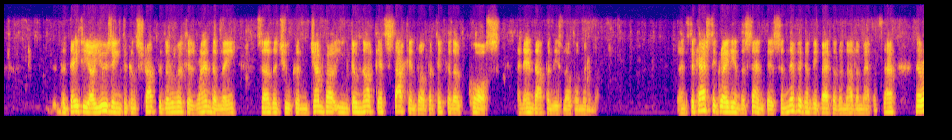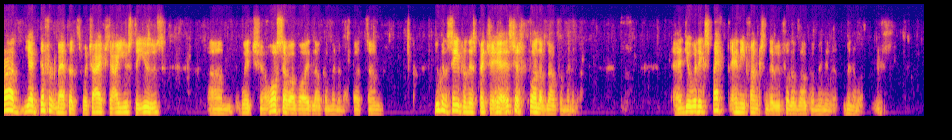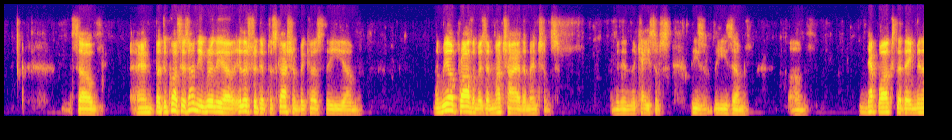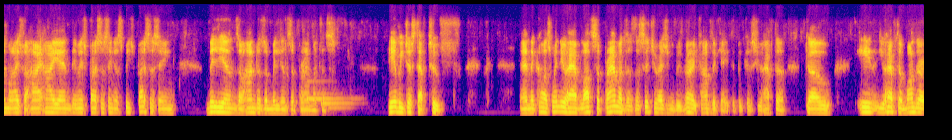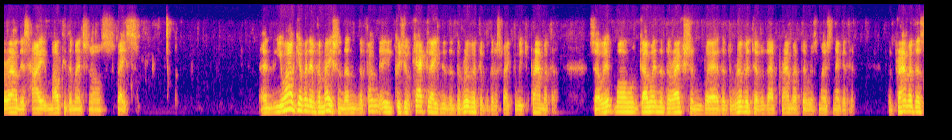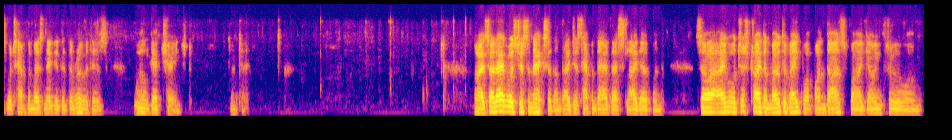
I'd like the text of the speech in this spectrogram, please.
the data you're using to construct the derivatives randomly so that you can jump out, you do not get stuck into a particular course and end up in these local minima. And stochastic gradient descent is significantly better than other methods. There, there are yet different methods which I actually I used to use, um, which also avoid local minima. But um, you can see from this picture here, it's just full of local minima. And you would expect any function to be full of local minima. minima. So and but of course it's only really a illustrative discussion because the um, the real problem is in much higher dimensions. I mean, in the case of these these um, um, networks that they minimize for high high end image processing and speech processing, millions or hundreds of millions of parameters. Here we just have two. And of course, when you have lots of parameters, the situation can be very complicated because you have to go in, you have to wander around this high multidimensional space. And you are given information and the function, because you're calculating the derivative with respect to each parameter. So it will go in the direction where the derivative of that parameter is most negative. The parameters which have the most negative derivatives will get changed. Okay. All right, so that was just an accident. I just happened to have that slide open. So I will just try to motivate what one does by going through um,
